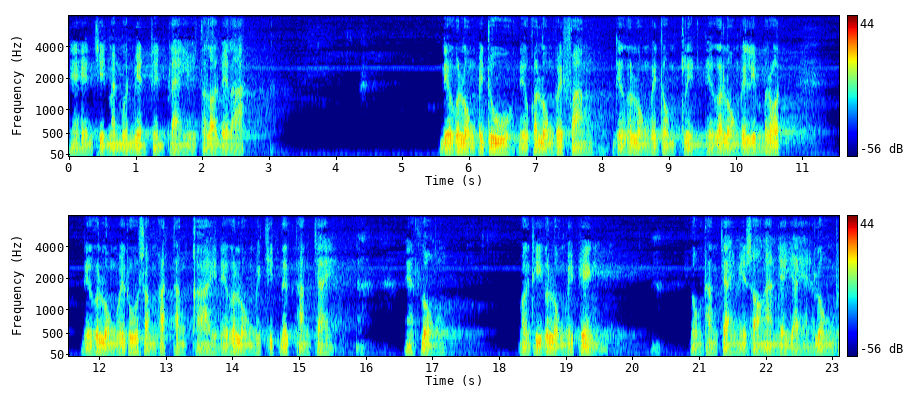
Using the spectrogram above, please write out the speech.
นี่เห็นจิตมันหมุนเวียนเปลี่ยนแปลงอยู่ตลอดเวลา เดี๋ยวก็หลงไปดู เดี๋ยวก็หลงไปฟัง เดี๋ยวก็หลงไปดมกลิ่น เดี๋ยวก็หลงไปลิ้มรสเดี๋ยวก็หลงไปรู้สัมผัสทางกาย เดี๋ยวก็หลงไปคิดนึกทางใจเนี่ยหลง บางทีก็หลงไปเพ่ง หลงทางใจมีสองงานใหญ่ ๆ หลงไป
